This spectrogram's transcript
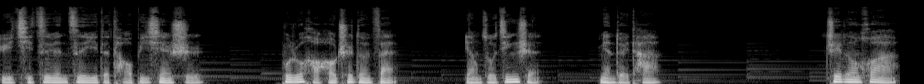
与其自怨自艾的逃避现实，不如好好吃顿饭，养足精神，面对他。这段话，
